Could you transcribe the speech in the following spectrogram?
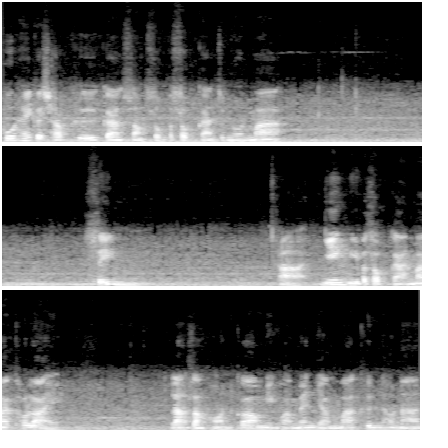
พูดให้กระชับคือการสั่งสมประสบการณ์จำนวนมาก สิ่งยิ่งมีประสบการณ์มากเท่าไหร่ ลางสังหรณ์ก็มีความแม่นยำมากขึ้นเท่านั้น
